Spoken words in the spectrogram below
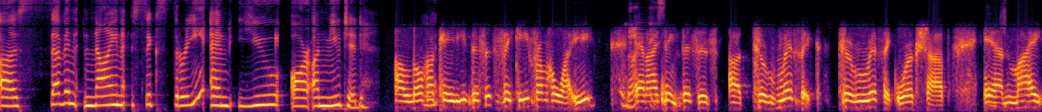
uh, 7963, and you are unmuted. Aloha, Katie. This is Vicky from Hawaii. And I think this is a terrific, terrific workshop. And my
